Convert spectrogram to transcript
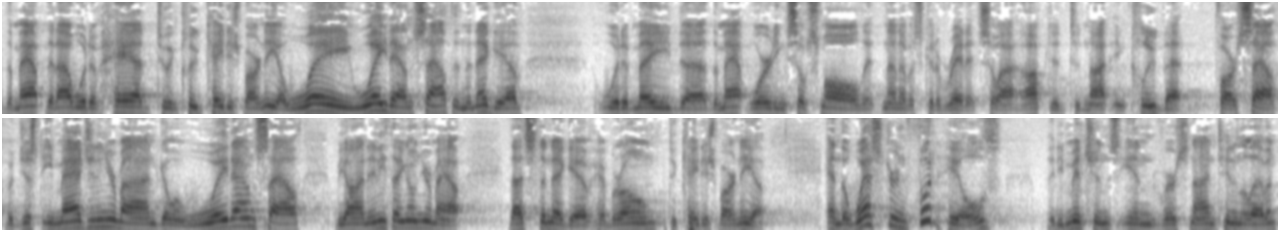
the map that I would have had to include Kadesh Barnea way, way down south in the Negev would have made uh, the map wording so small that none of us could have read it. So I opted to not include that far south, but just imagine in your mind going way down south beyond anything on your map. That's the Negev, Hebron to Kadesh Barnea. And the western foothills that he mentions in verse 9, 10, and 11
